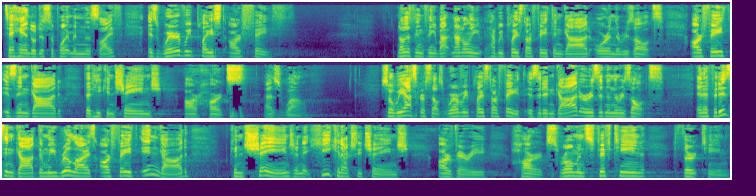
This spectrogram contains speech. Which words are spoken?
to handle disappointment in this life is where have we placed our faith? Another thing to think about not only have we placed our faith in God or in the results, our faith is in God that He can change our hearts as well. So we ask ourselves, where have we placed our faith? Is it in God or is it in the results? And if it is in God, then we realize our faith in God can change and that He can actually change our very hearts. Romans 15, 13.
